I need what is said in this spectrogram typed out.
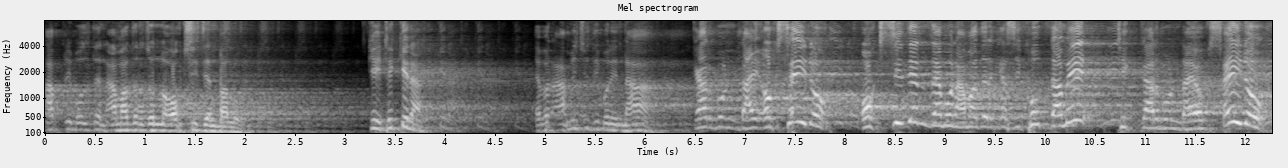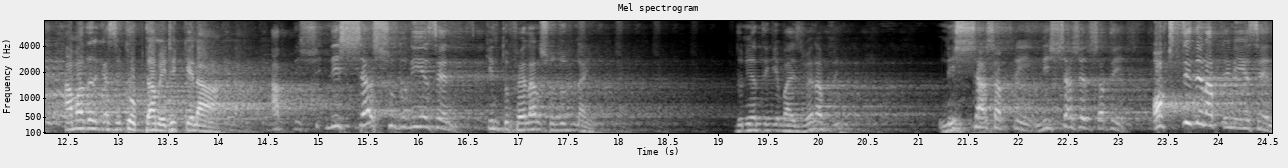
আপনি বলতেন, আমাদের জন্য অক্সিজেন ভালো। কি, ঠিক কিনা? এবার আমি যদি বলি, না, কার্বন ডাই অক্সাইডও অক্সিজেন যেমন আমাদের কাছে খুব দামি, ঠিক কার্বন ডাই অক্সাইডও আমাদের কাছে খুব দামি, ঠিক কিনা? আপনি নিঃশ্বাস শুধু নিয়েছেন, কিন্তু ফেলার সুযোগ নাই। দুনিয়া থেকে বাঁচবেন আপনি। নিঃশ্বাস আপনি, নিঃশ্বাসের সাথে অক্সিজেন আপনি নিয়েছেন।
